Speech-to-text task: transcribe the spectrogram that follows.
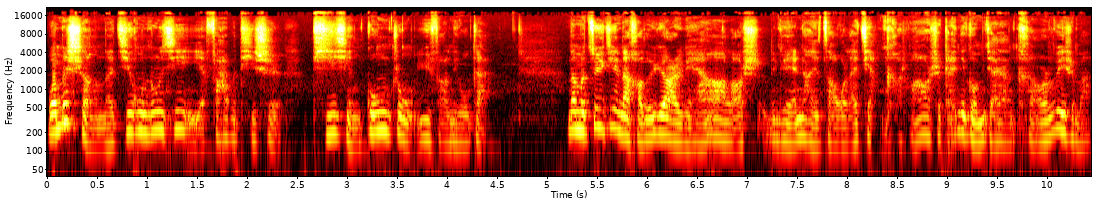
我们省的疾控中心也发布提示，提醒公众预防流感。那么最近呢，好多幼儿园啊，老师那个园长就找我来讲课，说王老师赶紧给我们讲讲课。我说为什么？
